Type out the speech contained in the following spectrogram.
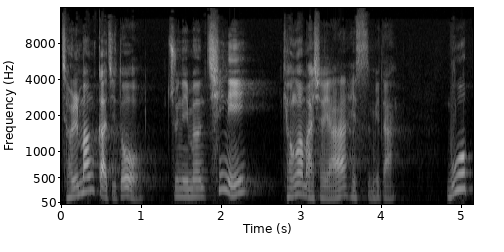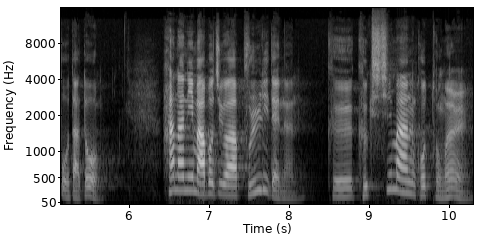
절망까지도 주님은 친히 경험하셔야 했습니다. 무엇보다도 하나님 아버지와 분리되는 그 극심한 고통을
